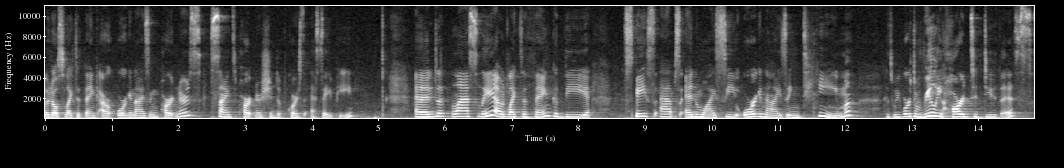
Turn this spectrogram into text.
I would also like to thank our organizing partners, Science Partnership, and of course, SAP. And lastly, I would like to thank the Space Apps NYC organizing team, because we worked really hard to do this.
